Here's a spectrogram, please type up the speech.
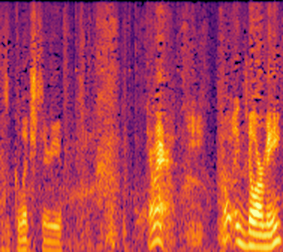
Just glitched through you. Come here. Don't ignore me.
